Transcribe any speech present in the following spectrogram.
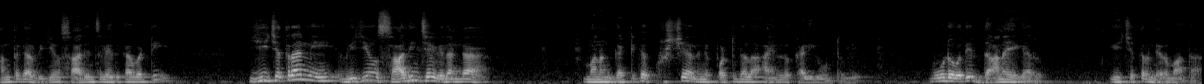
అంతగా విజయం సాధించలేదు కాబట్టి ఈ చిత్రాన్ని విజయం సాధించే విధంగా మనం గట్టిగా కృషి చేయాలనే పట్టుదల ఆయనలో కలిగి ఉంటుంది. మూడవది దానయ్య గారు ఈ చిత్ర నిర్మాత.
